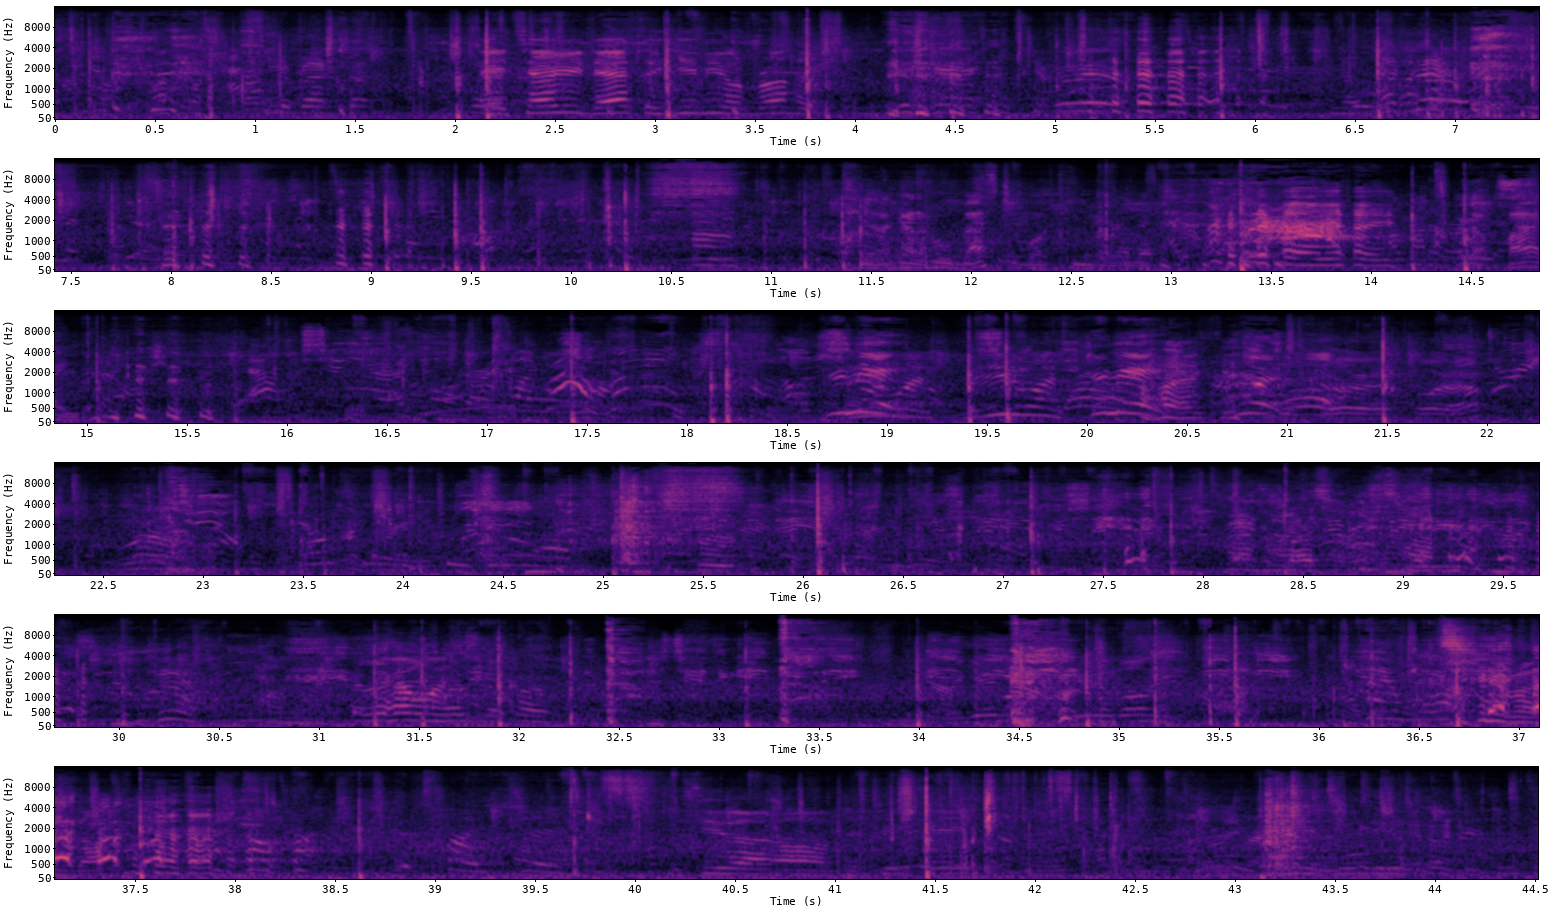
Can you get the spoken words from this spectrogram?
hey, tell your dad to give you a brother. Yeah, I got a whole basketball team already. yeah, yeah. I got five. Jimmy. One. We need one. Jimmy. Look. He off. you see the uh, the two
